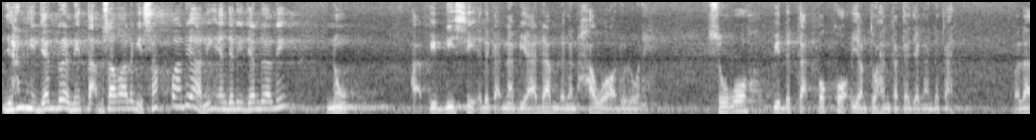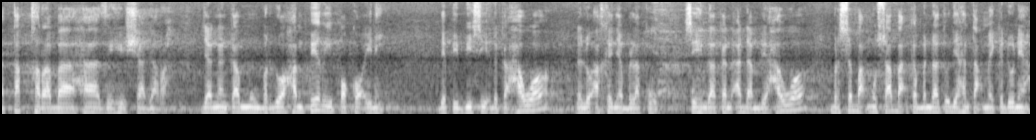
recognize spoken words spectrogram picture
yang ni general ni tak besar lagi. Siapa dia ni yang jadi general ni? No. Hak pi bisik dekat Nabi Adam dengan Hawa dulu ni. Suruh pi dekat pokok yang Tuhan kata jangan dekat. Wala taqraba hazihi syajarah jangan kamu berdua hampiri pokok ini. Dia pi bisik dekat Hawa lalu akhirnya berlaku. Sehingga kan Adam dia Hawa bersebab musabakkan benda tu dia hantar mai ke dunia.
